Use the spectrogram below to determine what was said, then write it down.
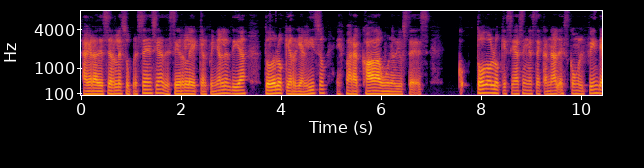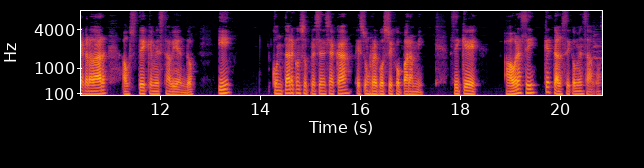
agradecerle su presencia, decirle que al final del día todo lo que realizo es para cada uno de ustedes. Todo lo que se hace en este canal es con el fin de agradar a usted que me está viendo. Y contar con su presencia acá es un regocijo para mí. Así que, ahora sí, ¿qué tal si comenzamos?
